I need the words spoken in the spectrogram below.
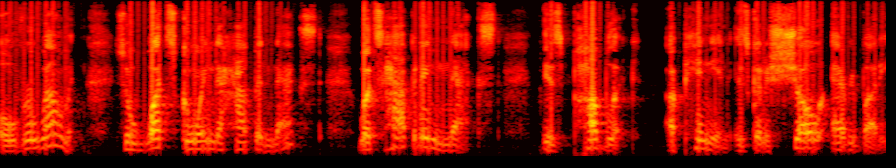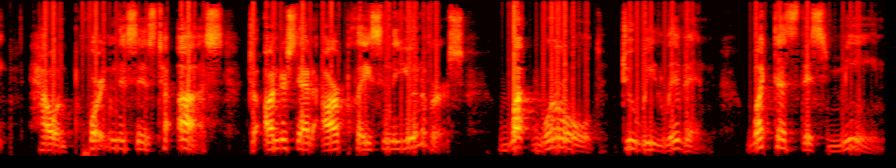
overwhelming. So, what's going to happen next? What's happening next is public opinion is going to show everybody how important this is to us to understand our place in the universe. What world do we live in? What does this mean?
